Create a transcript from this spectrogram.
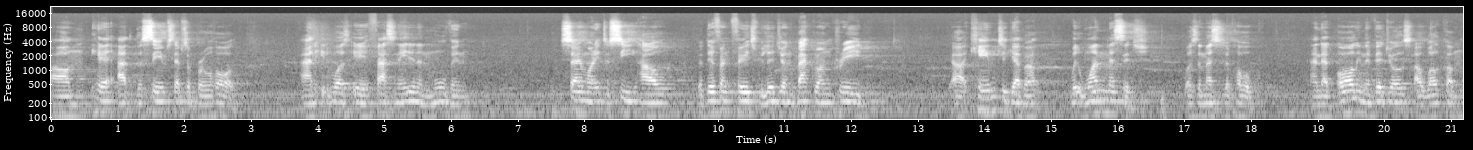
um, here at the same steps of Borough Hall. And it was a fascinating and moving ceremony to see how the different faiths, religion, background, creed uh, came together with one message, was the message of hope. And that all individuals are welcome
